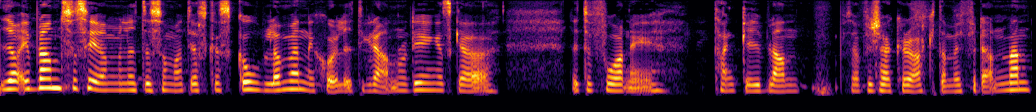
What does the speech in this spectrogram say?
jag, ibland så ser jag mig lite som att jag ska skola människor lite grann och det är en ganska lite fånig tanke ibland, så jag försöker att akta mig för den. Men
